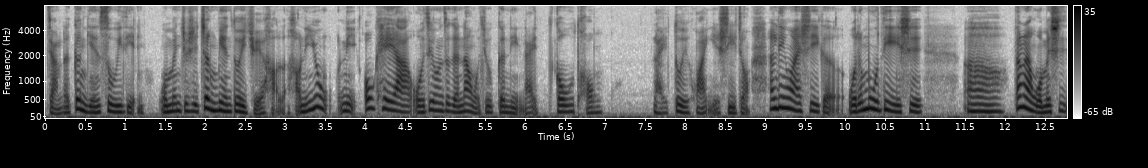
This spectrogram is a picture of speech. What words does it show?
讲得更严肃一点，我们就是正面对决好了。好，你用你 OK 啊，我就用这个，那我就跟你来沟通，来对话也是一种。那另外是一个，我的目的是，呃，当然我们是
